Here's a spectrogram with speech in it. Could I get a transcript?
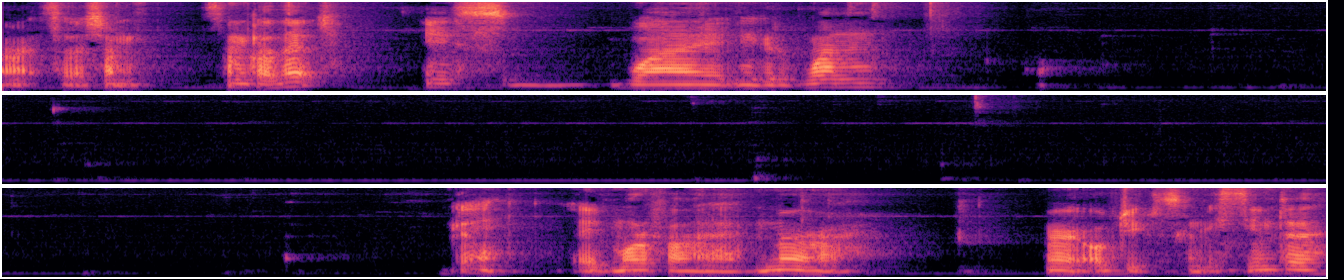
Alright, so some something like that. S y negative negative 1 Okay, add modifier mirror. Mirror object is going to be center.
